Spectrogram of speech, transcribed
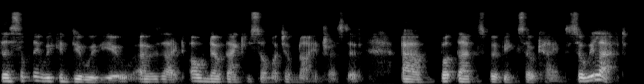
There's something we can do with you. I was like, Oh, no, thank you so much. I'm not interested. Um, but thanks for being so kind. So we left.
